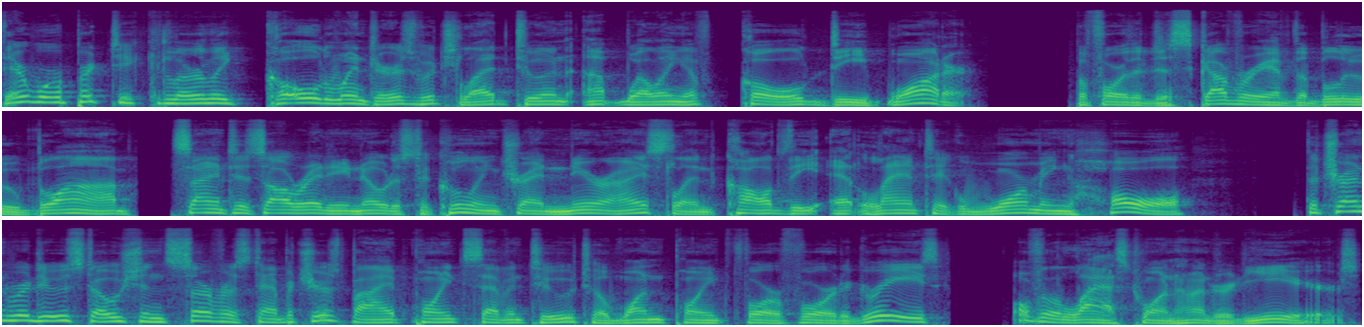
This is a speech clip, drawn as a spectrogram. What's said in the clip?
there were particularly cold winters, which led to an upwelling of cold, deep water. Before the discovery of the blue blob, scientists already noticed a cooling trend near Iceland called the Atlantic warming hole, the trend reduced ocean surface temperatures by 0.72 to 1.44 degrees over the last 100 years.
